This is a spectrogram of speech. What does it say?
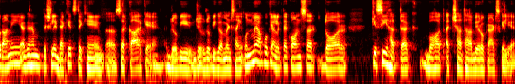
पुरानी अगर हम पिछले डेकेट्स देखें आ, सरकार के जो भी जो जो भी गवर्नमेंट्स आई उनमें आपको क्या लगता है कौन सा दौर किसी हद तक बहुत अच्छा था ब्यूरोक्रेट्स के लिए?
